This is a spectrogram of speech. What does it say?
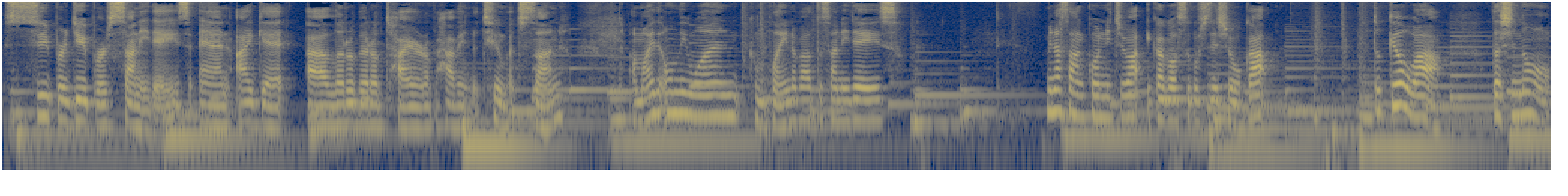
super duper sunny days, and I get a little bit of tired of having too much sun. Am I the only one complain about the sunny days? 皆さんこんにちはいかがお過ごしでしょうかと今日は 私の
